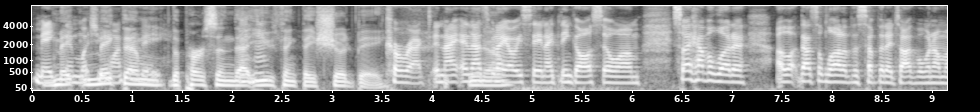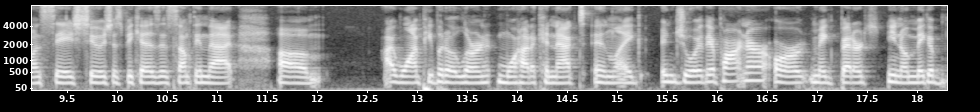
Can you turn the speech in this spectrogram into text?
Make, make them what you want them to be. Mm-hmm. the person that you think they should be. Correct, and I and that's what know? I always say, and I think also, um, so I have a lot of, a lot, that's a lot of the stuff that I talk about when I'm on stage too. Is just because it's something that, um, I want people to learn more how to connect and like enjoy their partner or make better, you know, make a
